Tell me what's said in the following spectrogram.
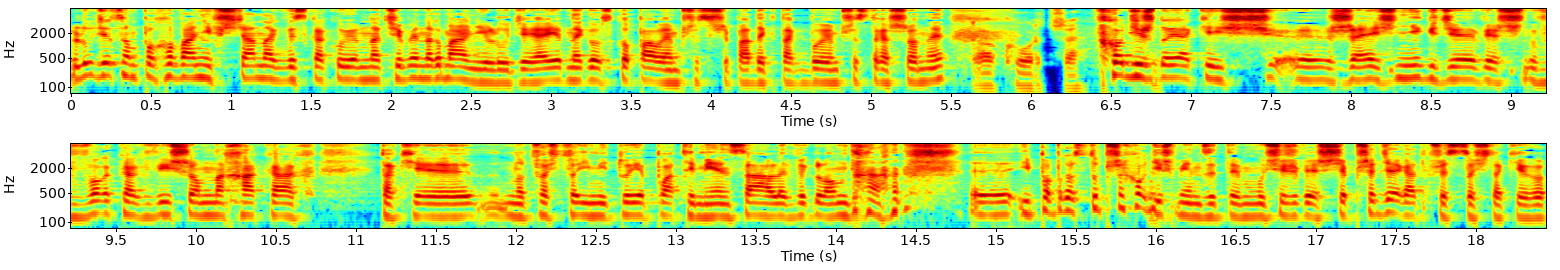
ludzie są pochowani w ścianach, wyskakują na ciebie, normalni ludzie. Ja jednego skopałem przez przypadek, tak byłem przestraszony. O kurczę. Wchodzisz do jakiejś e, rzeźni, gdzie, wiesz, w workach wiszą na hakach takie, no coś, co imituje płaty mięsa, ale wygląda e, i po prostu przechodzisz między tym, musisz, wiesz, się przedzierać przez coś takiego.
